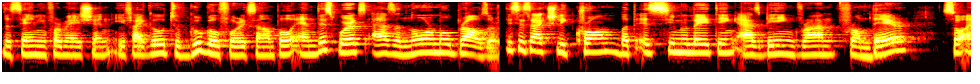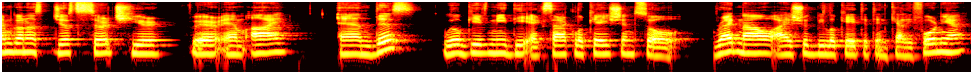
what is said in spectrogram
the same information. If I go to Google, for example, and this works as a normal browser. This is actually Chrome, but is simulating as being run from there. So I'm gonna just search here, where am I? And this will give me the exact location. So right now I should be located in California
